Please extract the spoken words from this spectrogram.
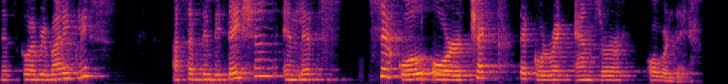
Let's go, everybody, please. Accept the invitation and let's circle or check the correct answer over there.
